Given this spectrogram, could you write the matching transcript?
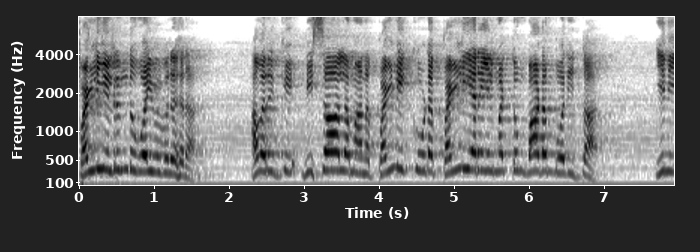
பள்ளியிலிருந்து ஓய்வு பெறுகிறார். அவருக்கு விசாலமான பள்ளிக்கூட பள்ளி அறையில் மட்டும் பாடம் போதித்தார். இனி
